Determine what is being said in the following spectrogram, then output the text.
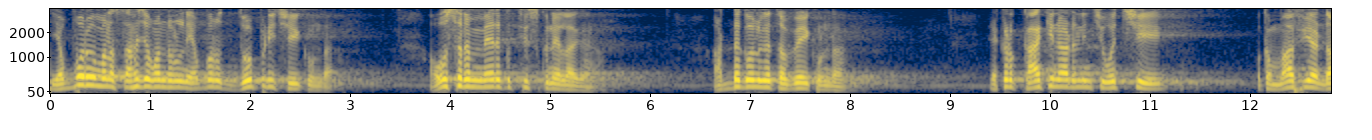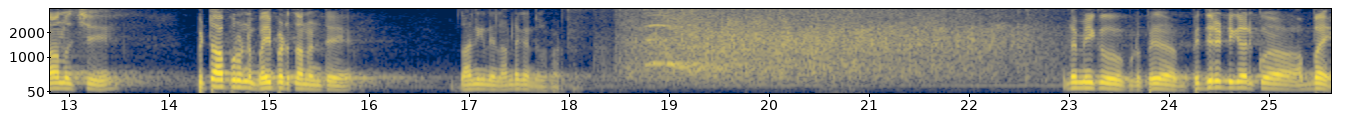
ఎవ్వరూ మన సహజ వనరులను ఎవ్వరూ దోపిడీ చేయకుండా అవసరం మేరకు తీసుకునేలాగా అడ్డగోలుగా తవ్వేయకుండా ఎక్కడో కాకినాడ నుంచి వచ్చి ఒక మాఫియా డాన్ వచ్చి పిఠాపురుని భయపెడతానంటే దానికి నేను అండగా నిలబెడతాను. అంటే మీకు ఇప్పుడు పె పెద్దిరెడ్డి గారి కో- అబ్బాయి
